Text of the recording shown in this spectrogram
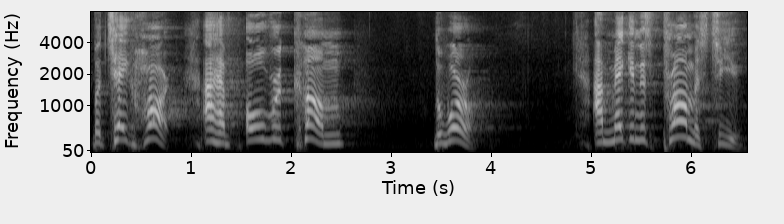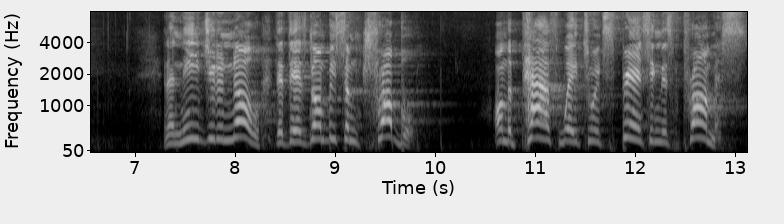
But take heart, I have overcome the world. I'm making this promise to you and I need you to know that there's gonna be some trouble on the pathway to experiencing this promise.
